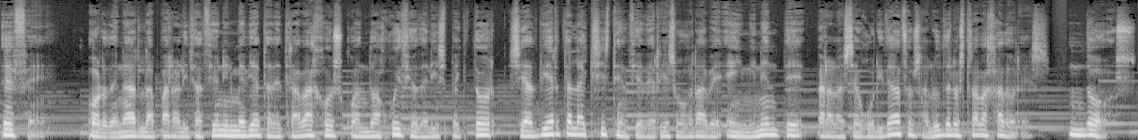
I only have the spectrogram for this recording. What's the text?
F ordenar la paralización inmediata de trabajos cuando a juicio del inspector se advierta la existencia de riesgo grave e inminente para la seguridad o salud de los trabajadores. 2.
